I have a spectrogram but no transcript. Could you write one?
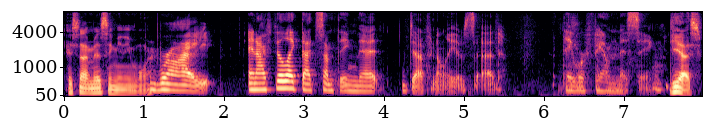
it's not missing anymore. Right. And I feel like that's something that definitely have said. They were found missing. Yes.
